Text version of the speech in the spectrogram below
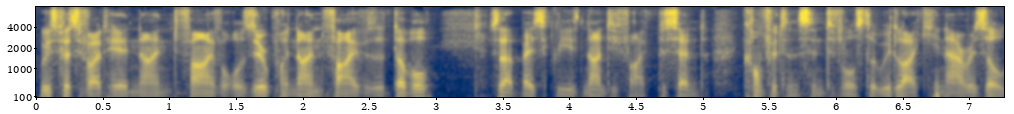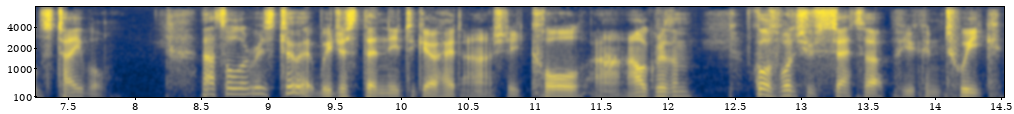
we've specified here 95 or 0.95 as a double. So that basically is 95% confidence intervals that we'd like in our results table. That's all there is to it. We just then need to go ahead and actually call our algorithm. Of course, once you've set up, you can tweak,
